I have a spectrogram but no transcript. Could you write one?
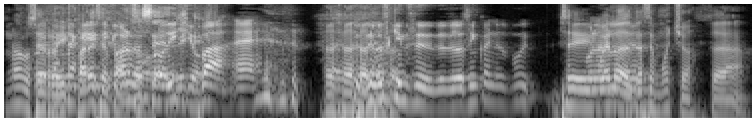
No lo sé, Rick, parece que- que fueron falso. un prodigio. Va, eh. Desde los 15, desde los 5 años voy. Sí, vuelo desde hace mucho. O sea,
